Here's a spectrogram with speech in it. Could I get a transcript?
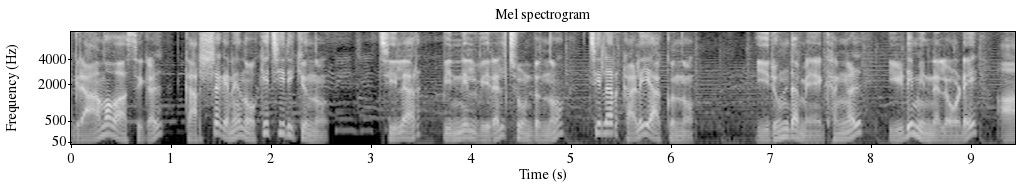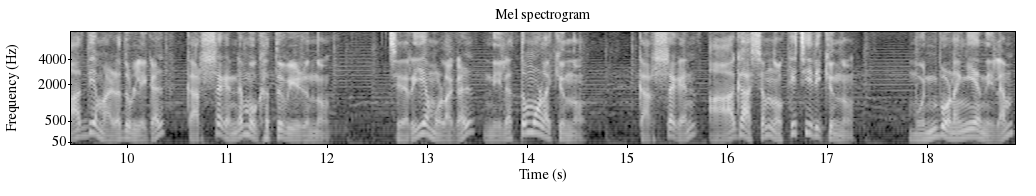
ഗ്രാമവാസികൾ കർഷകനെ നോക്കി ചിരിക്കുന്നു. ചിലർ പിന്നിൽ വിരൽ ചൂണ്ടുന്നു ചിലർ കളിയാക്കുന്നു. ഇരുണ്ട മേഘങ്ങൾ ഇടിമിന്നലോടെ ആദ്യ മഴതുള്ളികൾ കർഷകന്റെ മുഖത്തു വീഴുന്നു. ചെറിയ മുളകൾ നിലത്തു മുളയ്ക്കുന്നു. കർഷകൻ ആകാശം നോക്കി ചിരിക്കുന്നു. മുൻപുണങ്ങിയ നിലം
